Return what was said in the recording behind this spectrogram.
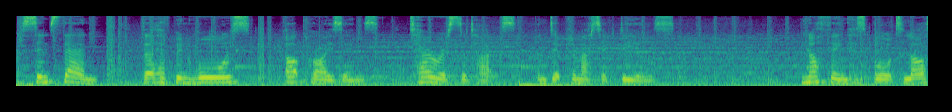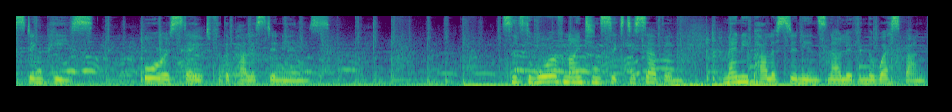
Since then, there have been wars, uprisings, terrorist attacks, and diplomatic deals. Nothing has brought lasting peace or a state for the Palestinians. Since the War of 1967, many Palestinians now live in the West Bank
